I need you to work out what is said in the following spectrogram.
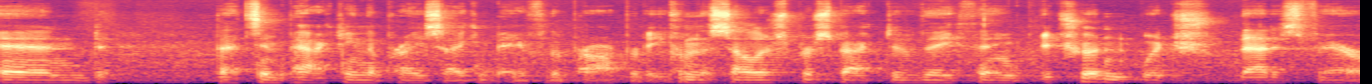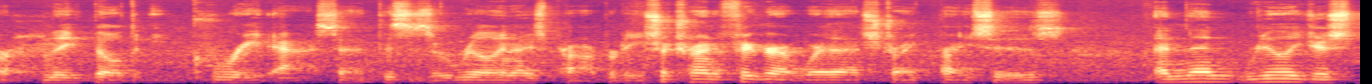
And that's impacting the price I can pay for the property. From the seller's perspective, they think it shouldn't, which that is fair. They've built a great asset. This is a really nice property. So trying to figure out where that strike price is, and then really just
